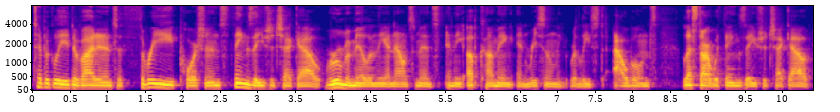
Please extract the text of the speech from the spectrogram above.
typically divided into three portions things that you should check out, rumor mill in the announcements, and the upcoming and recently released albums. Let's start with things that you should check out.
